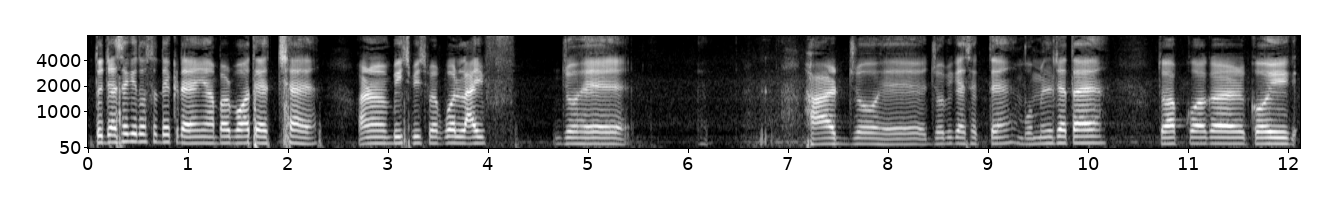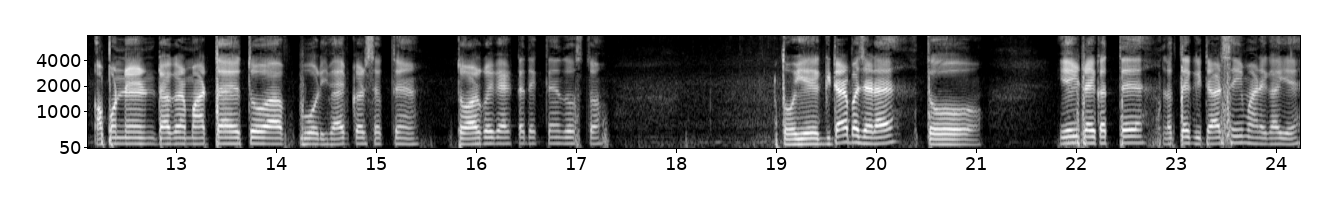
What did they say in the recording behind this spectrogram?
तो जैसे कि दोस्तों देख रहे हैं, यहाँ पर बहुत ही अच्छा है और बीच बीच में आपको लाइफ जो है हार्ट जो है, जो भी कह सकते हैं, वो मिल जाता है। तो आपको अगर कोई अपोनेंट अगर मारता है तो आप वो रिवाइव कर सकते हैं। तो और कोई कैरेक्टर देखते हैं दोस्तों? तो ये गिटार बजा रहा है तो यही ट्राई करते हैं। लगता है गिटार से ही मारेगा ये।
